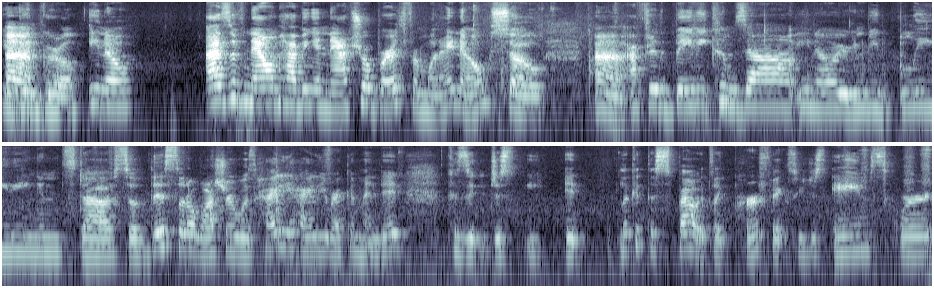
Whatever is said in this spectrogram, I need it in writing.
your um, good girl. you know, as of now, I'm having a natural birth from what I know. So, uh, after the baby comes out, you know, you're gonna be bleeding and stuff. So this little washer was highly, highly recommended because it just it. Look at the spout; it's like perfect. So you just aim, squirt.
